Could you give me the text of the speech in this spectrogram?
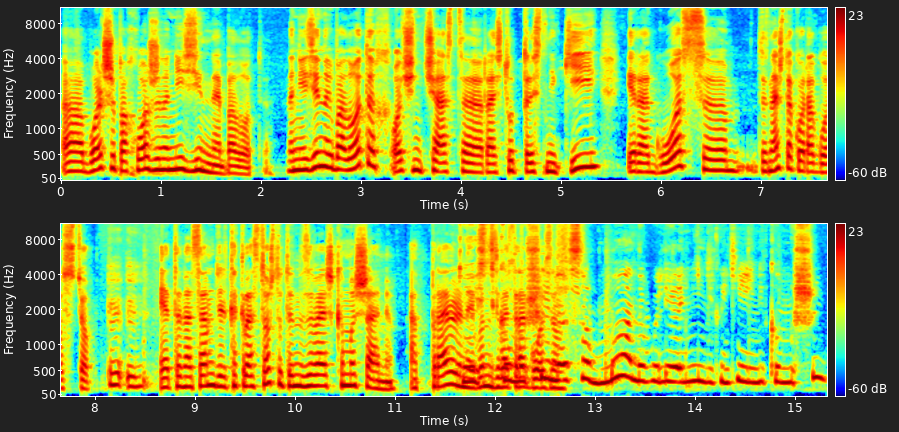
э, больше похоже на низинное болото. На низинных болотах очень часто растут тростники и рогоз. Э, Ты знаешь, что такое рогоз, Степ? М-м. Это на самом деле как раз то, что ты называешь камышами. А правильно То его камыши рогозом. нас обманывали, они никакие не камыши.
